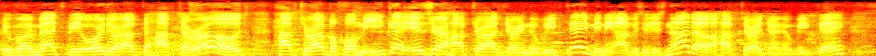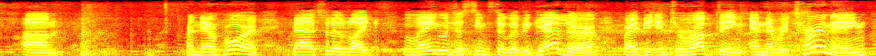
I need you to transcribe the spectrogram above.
you're going back back to the order of the haftarot, haftarah b'chol me'ika, is there a haftarah during the weekday? Meaning, obviously, there's not a haftarah during the weekday. Um, and therefore, that sort of like language that seems to go together, right? The interrupting and the returning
